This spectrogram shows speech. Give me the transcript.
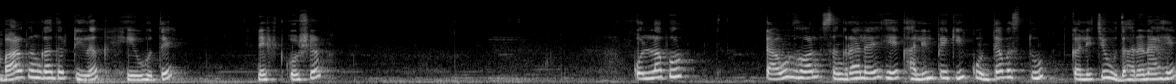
बाळ गंगाधर टिळक हे होते. Next question Kolhapur town hall संग्रहालय हे खालीलपैकी कोणत्या वस्तू कलेचे उदाहरण आहे?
